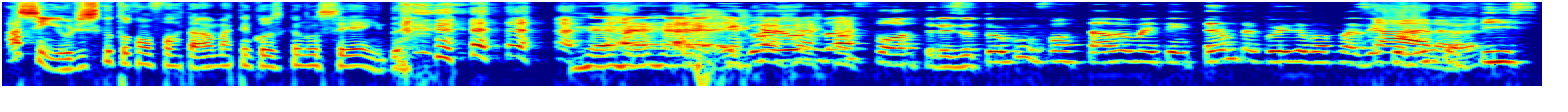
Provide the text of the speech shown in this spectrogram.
assim, eu disse que eu tô confortável, mas tem coisa que eu não sei ainda. é igual eu no da Fortress. Eu tô confortável, mas tem tanta coisa para fazer Cara... que eu nunca fiz.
